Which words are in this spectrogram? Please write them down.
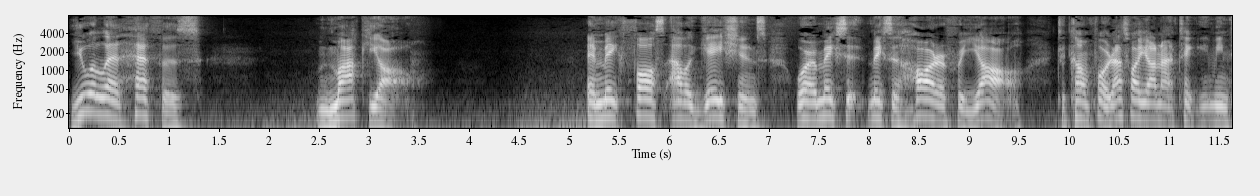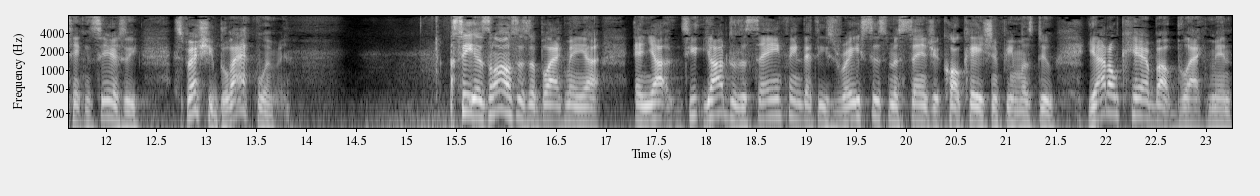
you will let heifers mock y'all and make false allegations where it makes it makes it harder for y'all to come forward. That's why y'all not taking being taken seriously, especially black women. See, as long as it's a black man, y'all, and y'all, y'all do the same thing that these racist, misandric Caucasian females do. Y'all don't care about black men,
